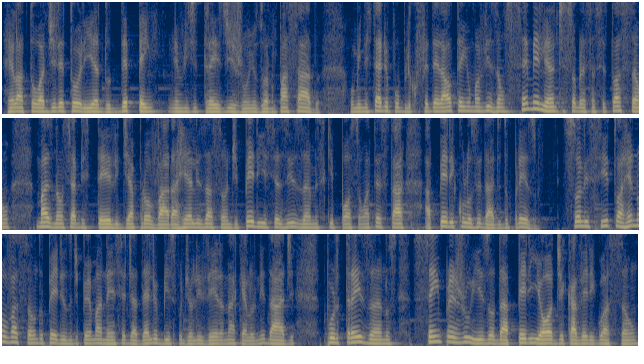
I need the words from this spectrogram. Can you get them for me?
relatou a diretoria do DEPEN em 23 de junho do ano passado. O Ministério Público Federal tem uma visão semelhante sobre essa situação, mas não se absteve de aprovar a realização de perícias e exames que possam atestar a periculosidade do preso. Solicito a renovação do período de permanência de Adélio Bispo de Oliveira naquela unidade por três anos, sem prejuízo da periódica averiguação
